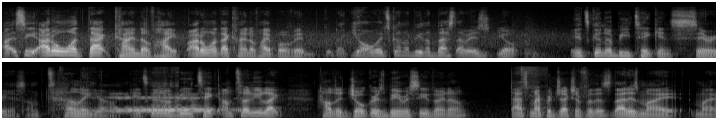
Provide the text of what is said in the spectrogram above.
I see I don't want that kind of hype. I don't want that kind of hype of it like yo, it's going to be the best ever. It's, yo, it's going to be taken serious. I'm telling y'all. It's going to be take I'm telling you like how the Joker is being received right now. That's my projection for this. That is my my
